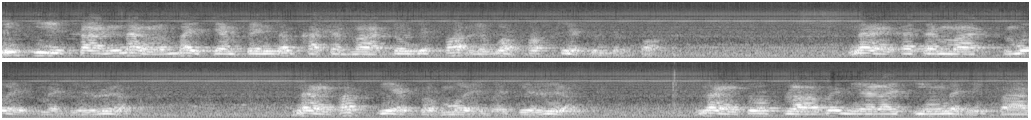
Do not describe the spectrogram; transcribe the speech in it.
วิธีการนั่งไม่จำเป็นต้องขัดสมาธิโดยเฉพาะหรือว่าพับเพียบโดยเฉพาะนั่งขัดสมาธิเมื่อยไม่เป็นเรื่อง นั่งพับเพียบก็เมื่อยไม่เป็นเรื่อง นั่งตัวเปล่าไม่มีอะไรจริงไม่ได้ความ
